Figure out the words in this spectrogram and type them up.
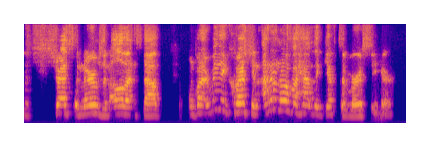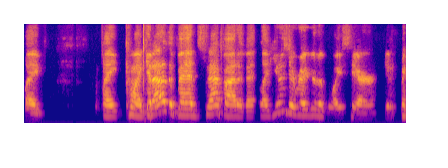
the stress and nerves and all that stuff, but I really question, I don't know if I have the gift of mercy here. Like, like, come on, get out of the bed, snap out of it, like use your regular voice here. You know,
